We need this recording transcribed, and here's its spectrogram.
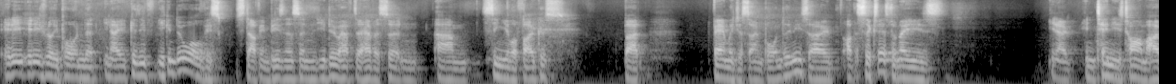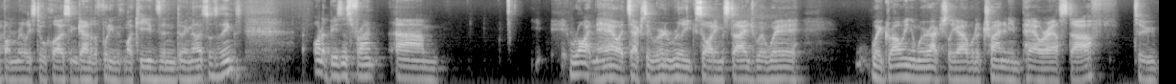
it, it is really important that, you know, because if you can do all this stuff in business and you do have to have a certain um, singular focus, but family's just so important to me. So uh, the success for me is, you know, in 10 years' time, I hope I'm really still close and going to the footy with my kids and doing those sorts of things. On a business front, um, right now it's actually we're at a really exciting stage where we're we're growing and we're actually able to train and empower our staff to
